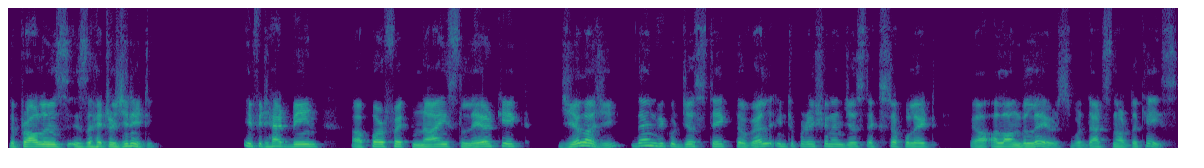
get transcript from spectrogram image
The problem is, is the heterogeneity. If it had been a perfect, nice layer cake geology, then we could just take the well interpretation and just extrapolate uh, along the layers, but that's not the case.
